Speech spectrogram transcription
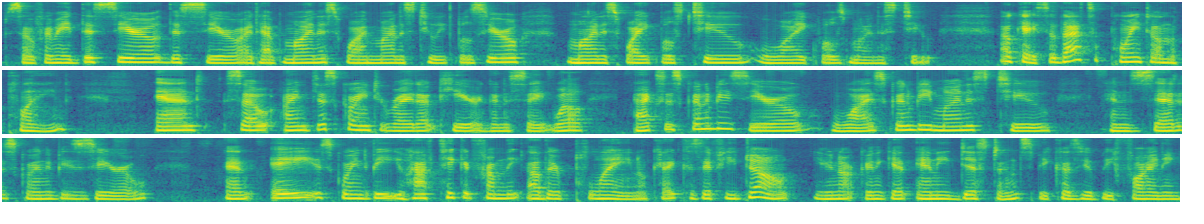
So if I made this 0, this 0, I'd have minus y minus 2 equals 0, minus y equals 2, y equals minus 2. Okay, so that's a point on the plane. And so I'm just going to write out here, I'm going to say, well, x is going to be 0, y is going to be minus 2, and z is going to be 0. And a is going to be, you have to take it from the other plane, okay? Because if you don't, you're not going to get any distance because you'll be finding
